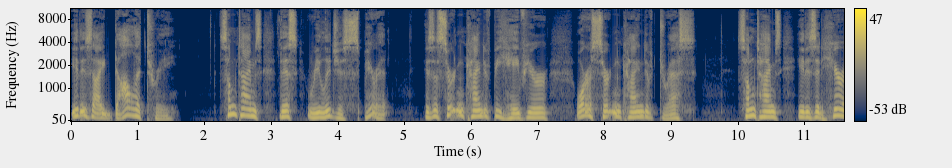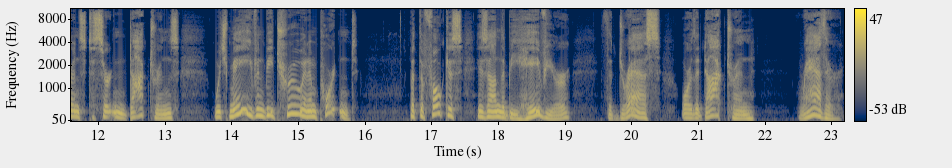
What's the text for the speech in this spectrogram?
It is idolatry. Sometimes this religious spirit is a certain kind of behavior or a certain kind of dress. Sometimes it is adherence to certain doctrines, which may even be true and important. But the focus is on the behavior, the dress, or the doctrine, rather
